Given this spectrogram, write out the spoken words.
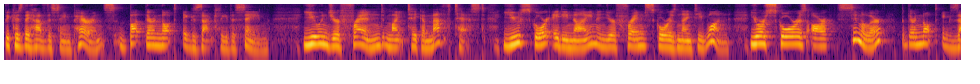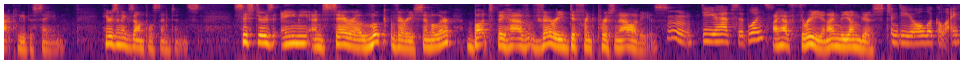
because they have the same parents, but they're not exactly the same. You and your friend might take a math test. You score 89 and your friend scores 91. Your scores are similar, but they're not exactly the same. Here's an example sentence. Sisters Amy and Sarah look very similar, but they have very different personalities. Hmm. Do you have siblings? I have three, and I'm the youngest. And do you all look alike?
